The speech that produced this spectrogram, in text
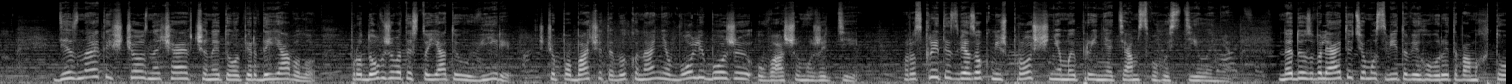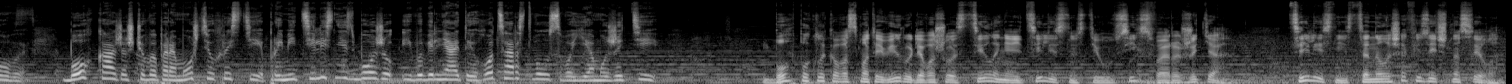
Дізнайтесь, що означає вчинити опір дияволу, продовжувати стояти у вірі, щоб побачити виконання волі Божої у вашому житті. Розкрити зв'язок між прощенням і прийняттям свого зцілення. Не дозволяйте цьому світові говорити вам, хто ви. Бог каже, що ви переможці у Христі. Прийміть цілісність Божу і вивільняйте Його царство у своєму житті. Бог покликав вас мати віру для вашого зцілення і цілісності у всіх сферах життя. Цілісність це не лише фізична сила,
